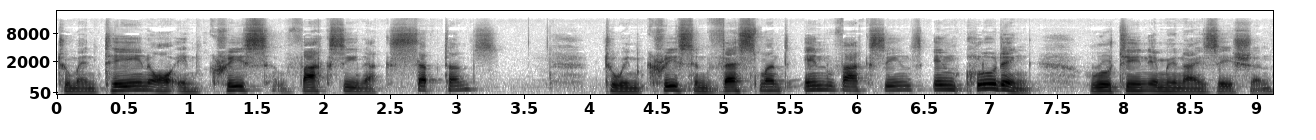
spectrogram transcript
to maintain or increase vaccine acceptance, to increase investment in vaccines, including routine immunization,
